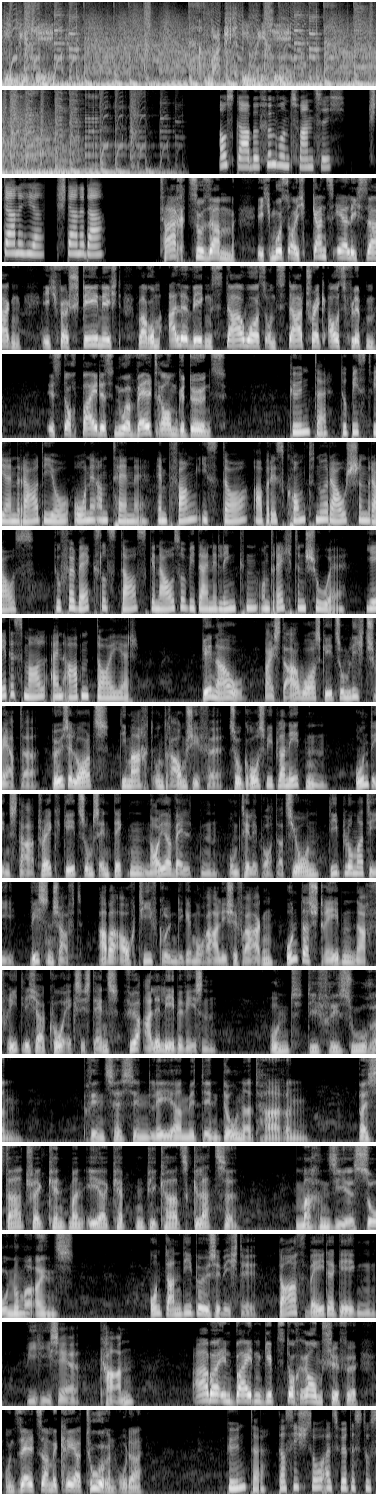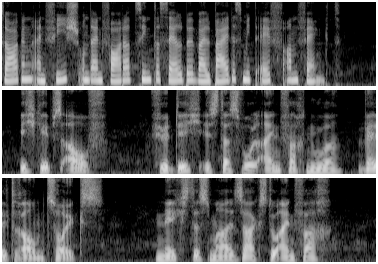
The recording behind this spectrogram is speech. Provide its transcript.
Quatsch GPT. Quatsch GPT. Ausgabe 25. Sterne hier, Sterne da. Tag zusammen. Ich muss euch ganz ehrlich sagen, ich verstehe nicht, warum alle wegen Star Wars und Star Trek ausflippen. Ist doch beides nur Weltraumgedöns. Günther, du bist wie ein Radio ohne Antenne. Empfang ist da, aber es kommt nur Rauschen raus. Du verwechselst das genauso wie deine linken und rechten Schuhe. Jedes Mal ein Abenteuer. Genau, bei Star Wars geht's um Lichtschwerter, böse Lords, die Macht und Raumschiffe, so groß wie Planeten. Und in Star Trek geht's ums Entdecken neuer Welten, um Teleportation, Diplomatie, Wissenschaft, aber auch tiefgründige moralische Fragen und das Streben nach friedlicher Koexistenz für alle Lebewesen. Und die Frisuren. Prinzessin Leia mit den Donuthaaren. Bei Star Trek kennt man eher Captain Picards Glatze. Machen Sie es so Nummer eins. Und dann die Bösewichte. Darth Vader gegen, wie hieß er, Khan? Aber in beiden gibt's doch Raumschiffe und seltsame Kreaturen, oder? Günther, das ist so, als würdest du sagen, ein Fisch und ein Fahrrad sind dasselbe, weil beides mit F anfängt. Ich geb's auf. Für dich ist das wohl einfach nur Weltraumzeugs. Nächstes Mal sagst du einfach,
